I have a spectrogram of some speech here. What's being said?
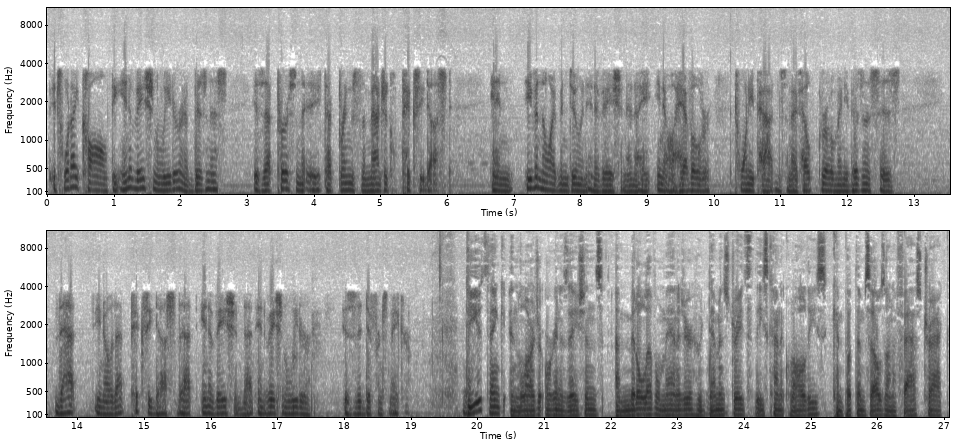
It's what I call the innovation leader in a business is that person that, brings the magical pixie dust. And even though I've been doing innovation and I, you know, I have over 20 patents and I've helped grow many businesses, that, you know, that pixie dust, that innovation, that innovation leader is the difference maker. Do you think in larger organizations, a middle level manager who demonstrates these kind of qualities can put themselves on a fast track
